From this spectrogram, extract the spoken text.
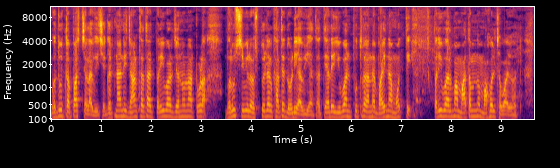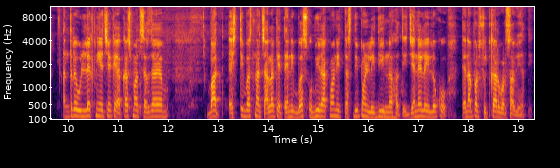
વધુ તપાસ ચલાવી છે. ઘટનાની જાણ થતાં જ પરિવારજનોના ટોળા ભરૂચ સિવિલ હોસ્પિટલ ખાતે દોડી આવ્યા હતા. ત્યારે યુવાન પુત્ર અને ભાઈના મોતથી પરિવારમાં માતમનો માહોલ છવાયો હતો. અંતરે ઉલ્લેખનીય છે કે અકસ્માત સર્જાયા બાદ એસટી બસના ચાલકે તેની બસ ઊભી રાખવાની તસ્દી પણ લીધી ન હતી, જેને લઈ લોકો તેના પર ફિટકાર વરસાવી હતી.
